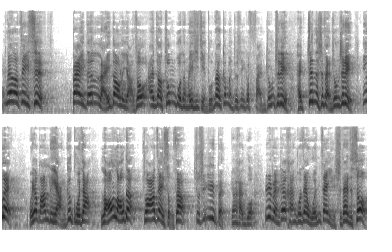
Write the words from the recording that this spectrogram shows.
我们看到这一次。拜登来到了亚洲，按照中国的媒体解读，那根本就是一个反中之力，还真的是反中之力。因为我要把两个国家牢牢地抓在手上，就是日本跟韩国。日本跟韩国在文在寅时代的时候，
